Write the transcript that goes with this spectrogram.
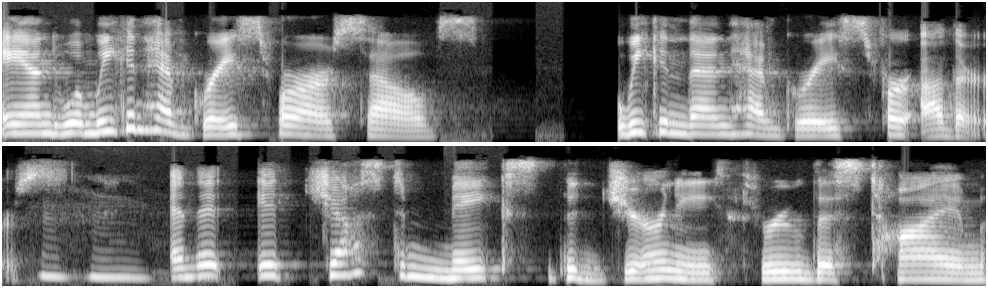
And when we can have grace for ourselves, we can then have grace for others. Mm-hmm. And it, it just makes the journey through this time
